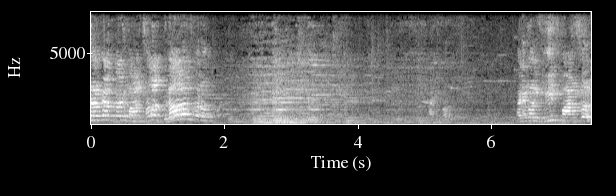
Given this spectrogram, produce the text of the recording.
नकळतपणे माणसाला गुलामच बनवतो. आणि मग? आणि मग हीच माणसं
